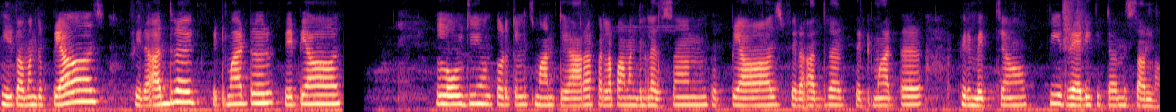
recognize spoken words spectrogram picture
ਫਿਰ ਪਾਵਾਂਗੇ ਪਿਆਜ਼ ਫਿਰ ਅਦਰਕ ਫਿਰ ਟਮਾਟਰ ਫਿਰ ਪਿਆਜ਼। लो जी हम तड़के लिए समान तैयार है पहला पावे लहसुन फिर प्याज फिर अदरक फिर टमाटर फिर मिर्चा फिर रेडी किया मसाला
